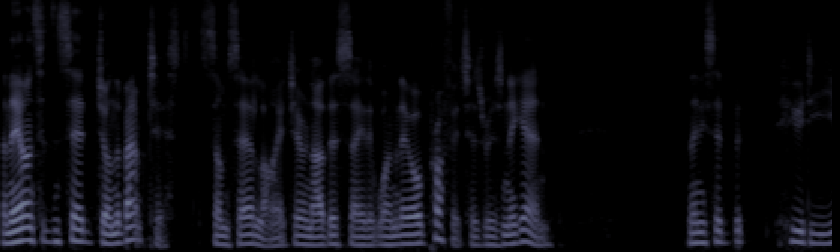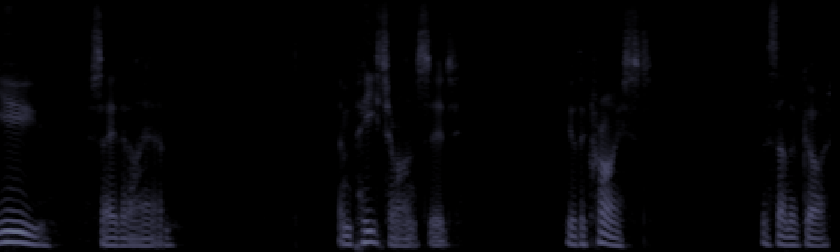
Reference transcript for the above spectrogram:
And they answered and said, John the Baptist. Some say Elijah, and others say that one of the old prophets has risen again. And then he said, But who do you say that I am? And Peter answered, You're the Christ the Son of God.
